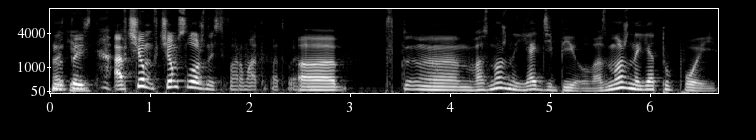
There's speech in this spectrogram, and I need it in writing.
ну, то есть, а в чем, в чем сложность формата, по-твоему? Uh возможно, я дебил, возможно, я тупой,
